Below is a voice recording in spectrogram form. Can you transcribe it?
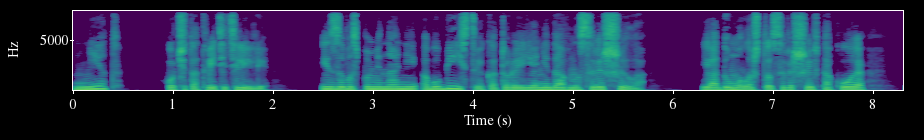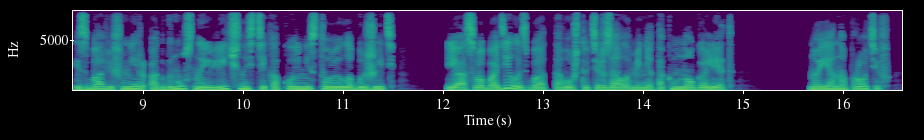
«Нет», — хочет ответить Лили, «из-за воспоминаний об убийстве, которое я недавно совершила. Я думала, что, совершив такое, избавив мир от гнусной личности, какой не стоило бы жить, я освободилась бы от того, что терзало меня так много лет. Но я, напротив, —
